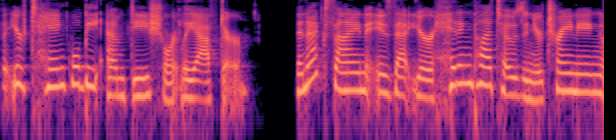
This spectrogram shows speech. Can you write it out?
but your tank will be empty shortly after. The next sign is that you're hitting plateaus in your training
